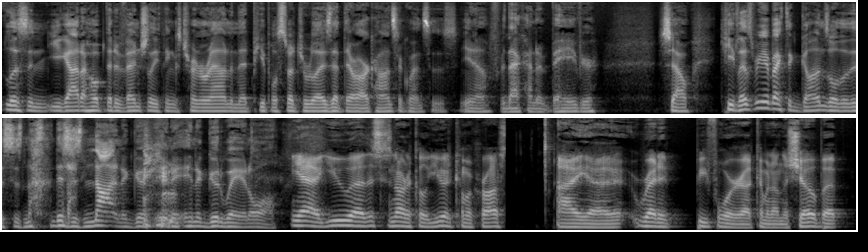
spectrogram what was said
listen, you got to hope that eventually things turn around and that people start to realize that there are consequences, you know, for that kind of behavior. So, Keith, let's bring it back to guns. Although this is not this is not in a good in a, in a good way at all. Yeah, you. Uh, this is an article you had come across. I uh, read it before uh, coming on the show, but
